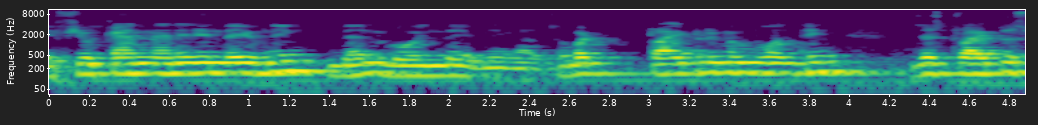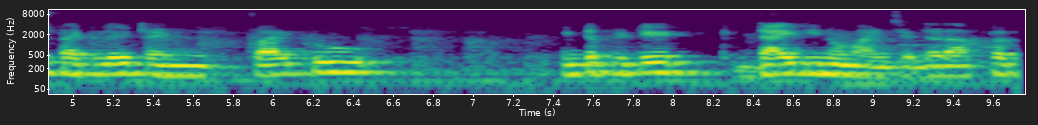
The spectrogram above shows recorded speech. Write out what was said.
if you can manage in the evening then go in the evening also. But try to remember one thing. Just try to speculate and try to interpret diet in your mindset that after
